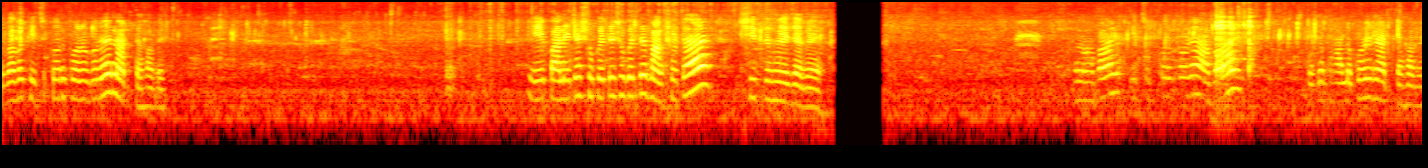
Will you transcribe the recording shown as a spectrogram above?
এভাবে কিছুক্ষণ করে করে নাড়তে হবে। এই পানিটা শুকাতে শুকাতে মাংসটা সিদ্ধ হয়ে যাবে। আবার কিছুক্ষণ করে আবার এটাকে ভালো করে নাড়তে হবে।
